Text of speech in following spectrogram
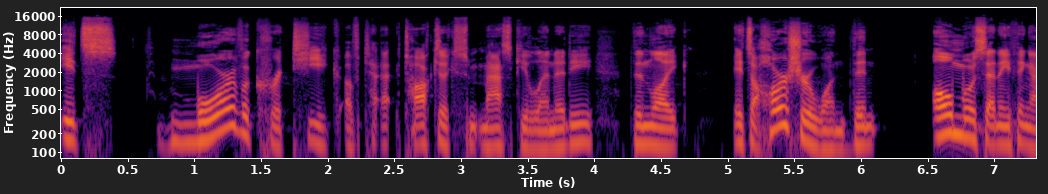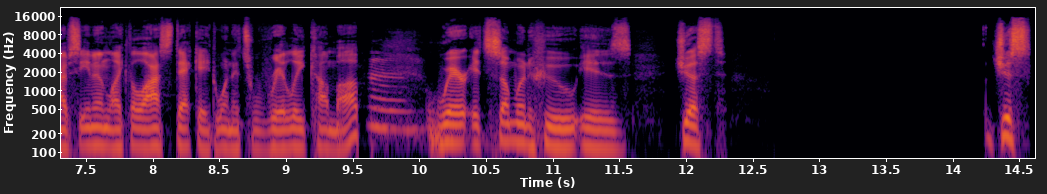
it's more of a critique of to- toxic masculinity than like it's a harsher one than almost anything I've seen in like the last decade when it's really come up hmm. where it's someone who is just just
